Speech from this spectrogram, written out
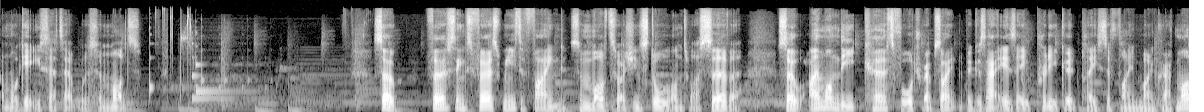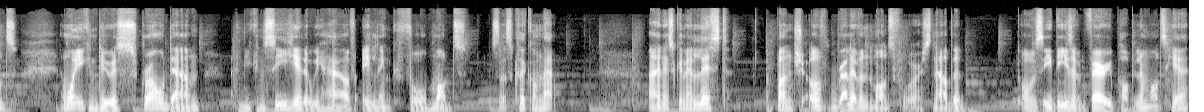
and we'll get you set up with some mods. So First things first, we need to find some mods to actually install onto our server. So I'm on the CurseForge website because that is a pretty good place to find Minecraft mods. And what you can do is scroll down and you can see here that we have a link for mods. So let's click on that. And it's going to list a bunch of relevant mods for us. Now, the obviously these are very popular mods here.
